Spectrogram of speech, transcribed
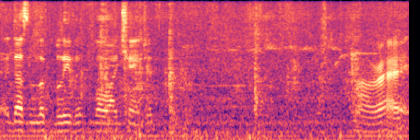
If it doesn't look believable, I change it. All right.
